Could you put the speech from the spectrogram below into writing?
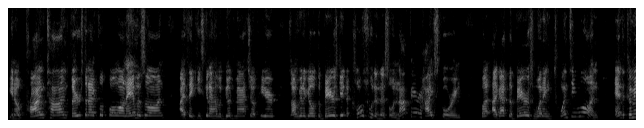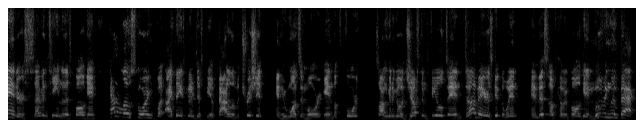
you know, prime time, Thursday night football on Amazon. I think he's going to have a good matchup here. So I'm going to go with the Bears getting a close one in this one. Not very high scoring, but I got the Bears winning 21 and the Commanders 17 in this ball game. Kind of low scoring, but I think it's going to just be a battle of attrition and who wants it more in the fourth. So I'm going to go with Justin Fields and the Bears get the win in this upcoming ball game, moving them back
